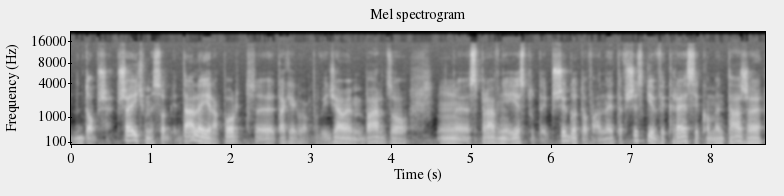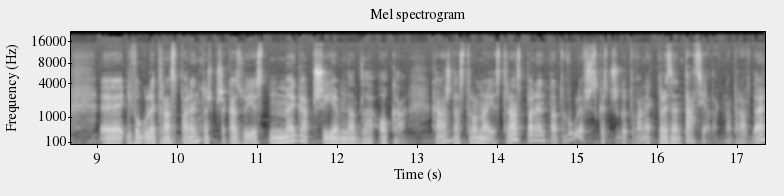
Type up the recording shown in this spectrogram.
Dobrze, przejdźmy sobie dalej. Raport, e, tak jak Wam powiedziałem, bardzo mm, sprawnie jest tutaj przygotowany. Te wszystkie wykresy, komentarze e, i w ogóle transparentność przekazu jest mega przyjemna dla oka. Każda strona jest transparentna, to w ogóle wszystko jest przygotowane jak prezentacja tak naprawdę,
